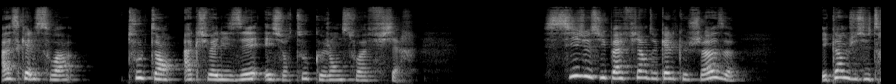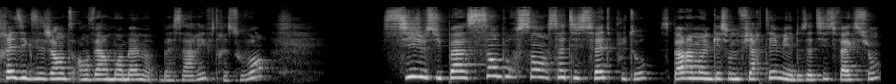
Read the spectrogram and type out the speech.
à ce qu'elle soit tout le temps actualisée et surtout que j'en sois fière. Si je suis pas fière de quelque chose, et comme je suis très exigeante envers moi-même, bah ça arrive très souvent. Si je suis pas 100% satisfaite plutôt, c'est pas vraiment une question de fierté mais de satisfaction,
